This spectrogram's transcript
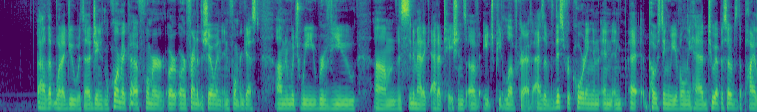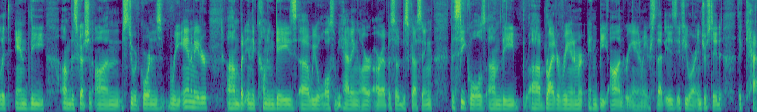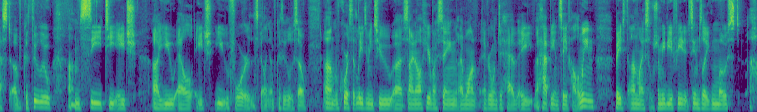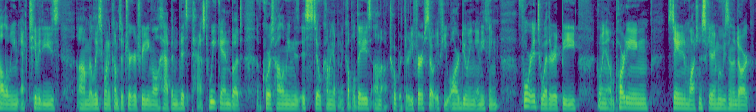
uh, that what I do with uh, James McCormick, a former or, or friend of the show and, and former guest, um, in which we review um, the cinematic adaptations of H.P. Lovecraft. As of this recording and, and, and uh, posting, we have only had two episodes the pilot and the um, discussion on Stuart Gordon's Reanimator. Um, but in the coming days, uh, we will also be having our, our episode discussing the sequels, um, the uh, Bride of Reanimator and Beyond Reanimator. So that is, if you are interested, the cast of Cthulhu, um, CTH U L H U for the spelling of Cthulhu. So, um, of course, that leads me to uh, sign off here by saying I want everyone to have a, a, happy and safe Halloween. Based on my social media feed, it seems like most Halloween activities, um, at least when it comes to trick or treating, all happened this past weekend. But of course, Halloween is, is still coming up in a couple days on October 31st. So, if you are doing anything for it, whether it be going out and partying, staying and watching scary movies in the dark,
